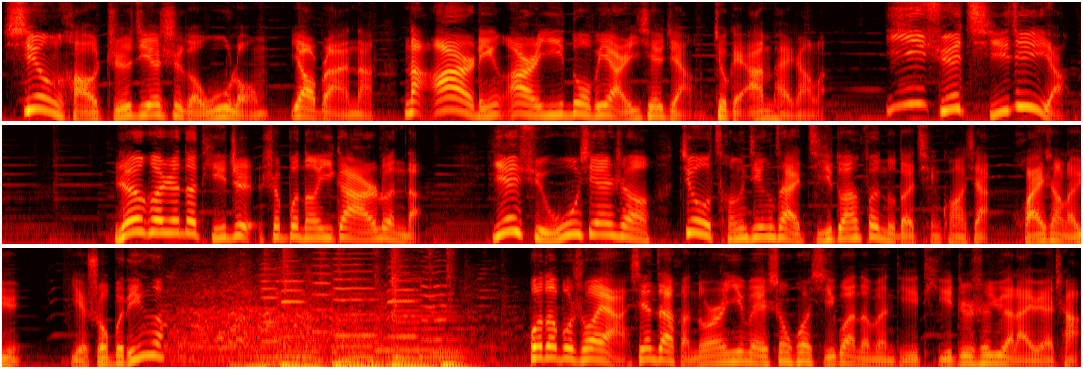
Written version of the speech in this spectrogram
幸好直接是个乌龙，要不然呢，那二零二一诺贝尔医学奖就给安排上了。医学奇迹呀！人和人的体质是不能一概而论的，也许吴先生就曾经在极端愤怒的情况下怀上了孕，也说不定啊。不得不说呀，现在很多人因为生活习惯的问题，体质是越来越差。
